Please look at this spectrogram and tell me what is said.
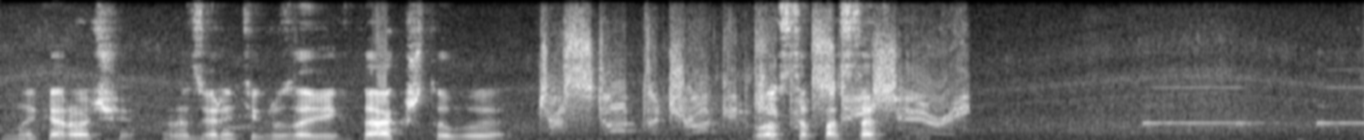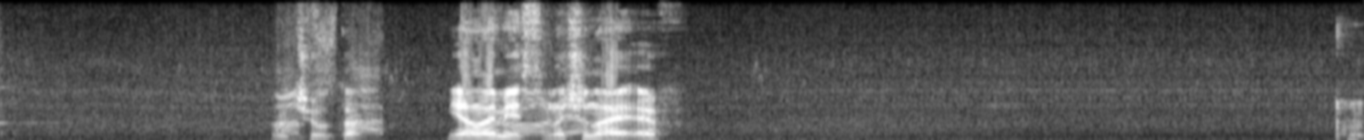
Мы, короче, разверните грузовик так, чтобы просто поставь... Короче, вот так. Я на месте, начинай F.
